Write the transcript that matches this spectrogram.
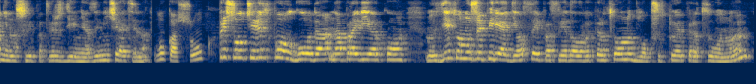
не нашли подтверждения. Замечательно. Лукашук. Пришел через полгода на проверку. Но здесь он уже переоделся и проследовал в операционный блок, шестую операционную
